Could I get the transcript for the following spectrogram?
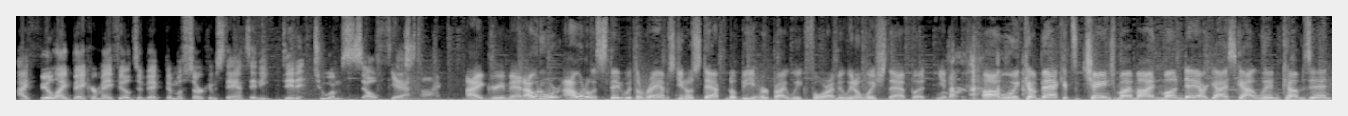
I feel like Baker Mayfield's a victim of circumstance, and he did it to himself Yeah. this time. I agree, man. I would have I would have stayed with the Rams. You know, Stafford will be hurt by week four. I mean, we don't wish that, but you know. uh, when we come back, it's a change my mind Monday. Our guy Scott Lynn comes in.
